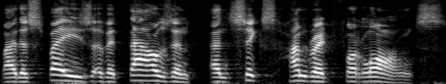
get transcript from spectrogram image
by the space of a thousand and six hundred furlongs.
